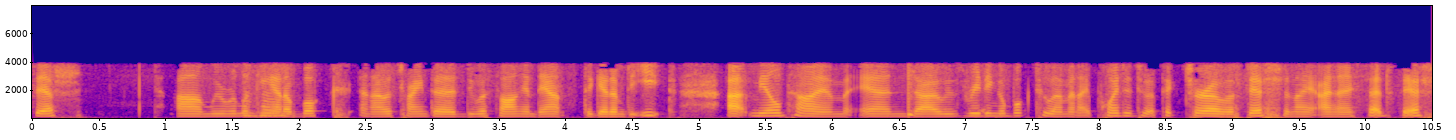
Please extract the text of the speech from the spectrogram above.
fish. Um, we were looking Mhm. at a book, and I was trying to do a song and dance to get him to eat at mealtime. And I was reading a book to him, and I pointed to a picture of a fish, and I and I said fish,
